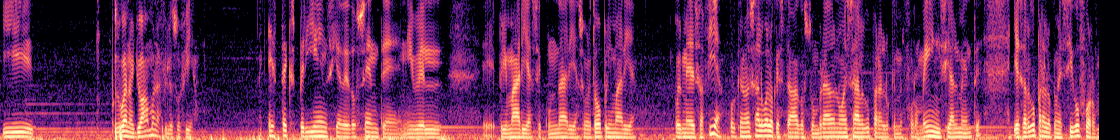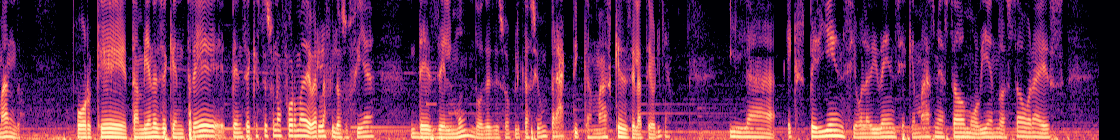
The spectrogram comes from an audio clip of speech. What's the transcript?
y pues bueno, yo amo la filosofía. Esta experiencia de docente a nivel eh, primaria, secundaria, sobre todo primaria, pues me desafía, porque no es algo a lo que estaba acostumbrado, no es algo para lo que me formé inicialmente y es algo para lo que me sigo formando. Porque también desde que entré pensé que esta es una forma de ver la filosofía desde el mundo, desde su aplicación práctica, más que desde la teoría. Y la experiencia o la vivencia que más me ha estado moviendo hasta ahora es,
